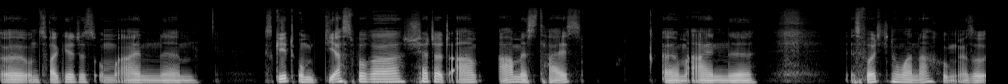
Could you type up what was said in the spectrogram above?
Äh, und zwar geht es um ein, ähm, es geht um Diaspora Shattered Ar Armistice. Ähm, eine, das wollte ich nochmal nachgucken. Also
